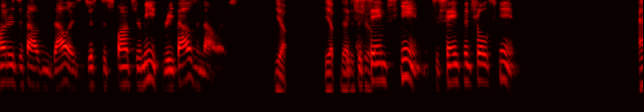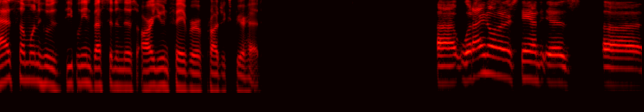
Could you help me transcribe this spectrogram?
hundreds of thousands of dollars just to sponsor me three thousand dollars. Yep, that It's the true. same scheme. It's the same controlled scheme. As someone who is deeply invested in this, are you in favor of Project Spearhead? Uh, what I don't understand is uh,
